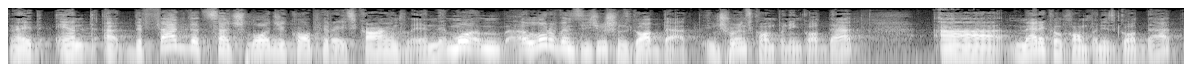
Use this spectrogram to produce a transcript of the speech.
right? And uh, the fact that such logic operates currently, and more, a lot of institutions got that, insurance company got that, uh, medical companies got that.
